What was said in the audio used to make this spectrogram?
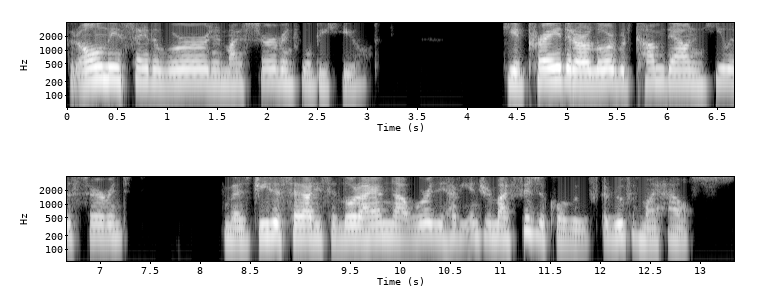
but only say the word and my servant will be healed. He had prayed that our Lord would come down and heal his servant, as Jesus said out, he said, Lord, I am not worthy have you enter my physical roof, the roof of my house.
